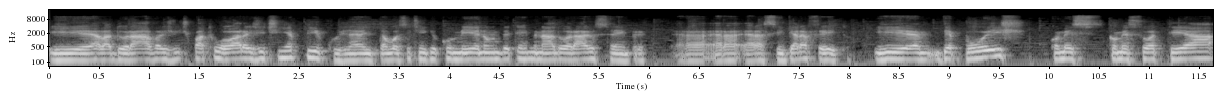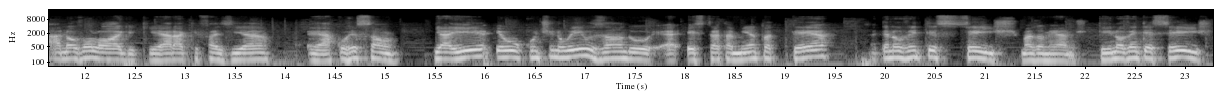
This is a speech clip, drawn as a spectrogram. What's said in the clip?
e ela durava as 24 horas e tinha picos, né? Então você tinha que comer num determinado horário sempre. Era, era, era assim que era feito. E depois come, começou a ter a, a Novolog, que era a que fazia é, a correção. E aí eu continuei usando é, esse tratamento até até 96, mais ou menos. Que em 96,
